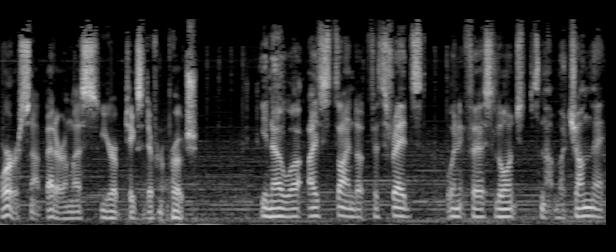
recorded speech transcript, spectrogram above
worse, not better, unless Europe takes a different approach. You know what? I signed up for threads when it first launched. There's not much on there.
